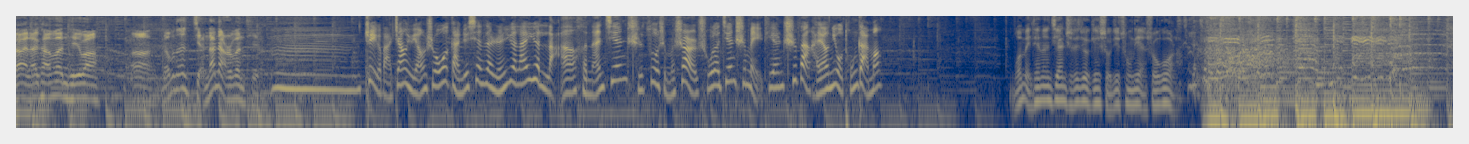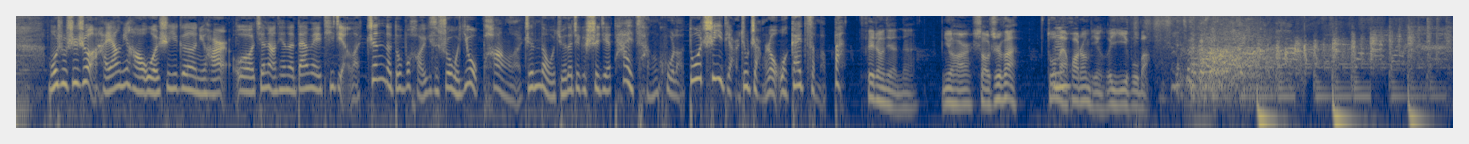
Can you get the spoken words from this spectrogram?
再来看问题吧，啊，能不能简单点的问题？嗯，这个吧，张宇阳说，我感觉现在人越来越懒，很难坚持做什么事儿，除了坚持每天吃饭，海洋，你有同感吗？我每天能坚持的就给手机充电，说过了。魔术师说：“海洋你好，我是一个女孩儿，我前两天的单位体检了，真的都不好意思说我又胖了，真的，我觉得这个世界太残酷了，多吃一点儿就长肉，我该怎么办？非常简单，女孩少吃饭，多买嗯化妆品和衣服吧。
